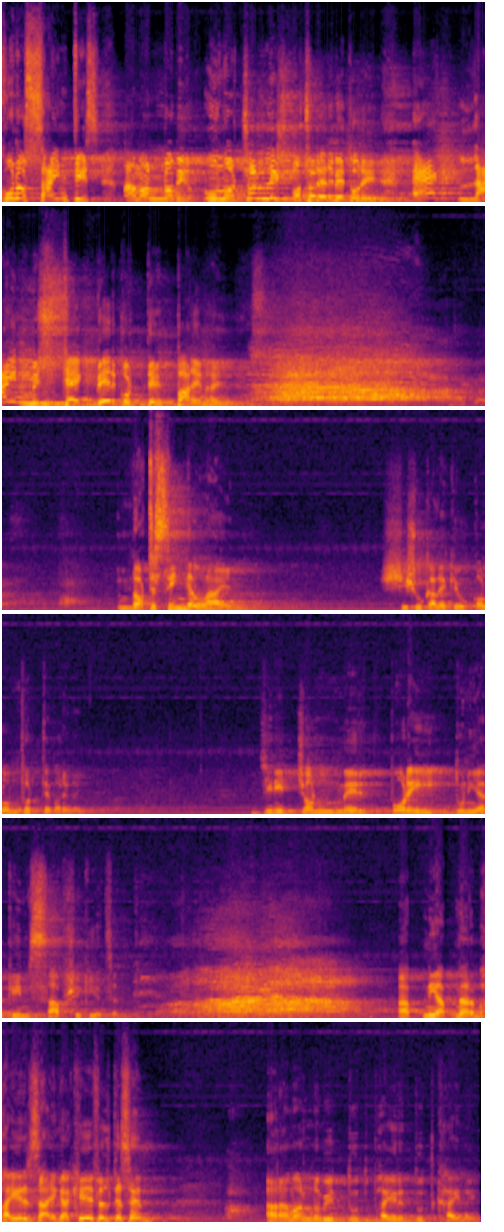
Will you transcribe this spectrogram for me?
কোনো সায়েন্টিস্ট আমার নবীর উনচল্লিশ বছরের ভেতরে এক লাইন মিস্টেক বের করতে পারে নাই। নট এ সিঙ্গেল লাইন শিশুকালে কেউ কলম ধরতে পারে নাই। যিনি জন্মের পরেই দুনিয়াকে ইনসাফ শিখিয়েছেন। আপনি আপনার ভাইয়ের জায়গা খেয়ে ফেলতেছেন। আর আমার নবীর দুধ ভাইয়ের দুধ খায় নাই।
